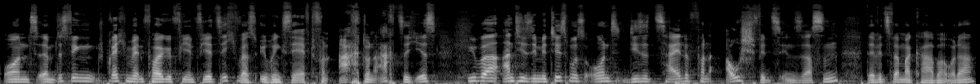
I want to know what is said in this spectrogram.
Und ähm, deswegen sprechen wir in Folge 44, was übrigens der Hälfte von 88 ist, über Antisemitismus und diese Zeile von Auschwitz-Insassen. Der Witz war makaber, oder?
